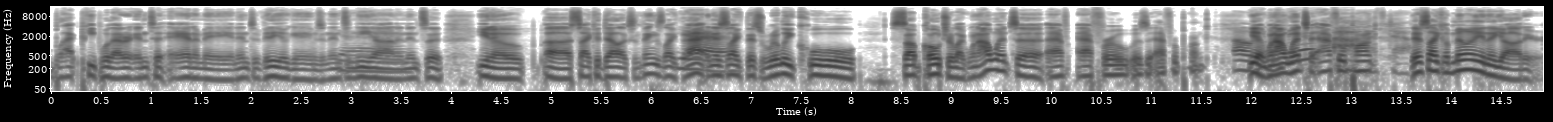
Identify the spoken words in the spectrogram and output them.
black people that are into anime and into video games and into neon and into you know uh, psychedelics and things like that. And it's like this really cool subculture. Like when I went to Af- Afro, was it Afro Punk? Oh, yeah, when I went to there? Afro Oh, Punk, that's there's like a million of y'all there.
